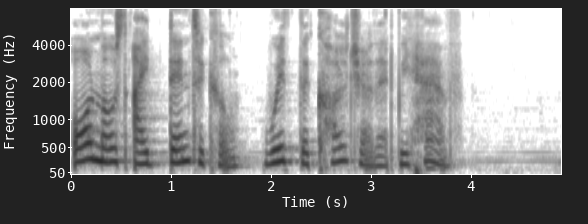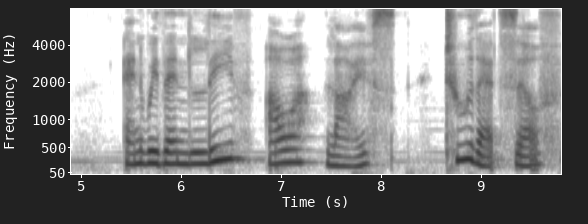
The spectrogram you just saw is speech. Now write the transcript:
almost identical with the culture that we have. And we then live our lives to that self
